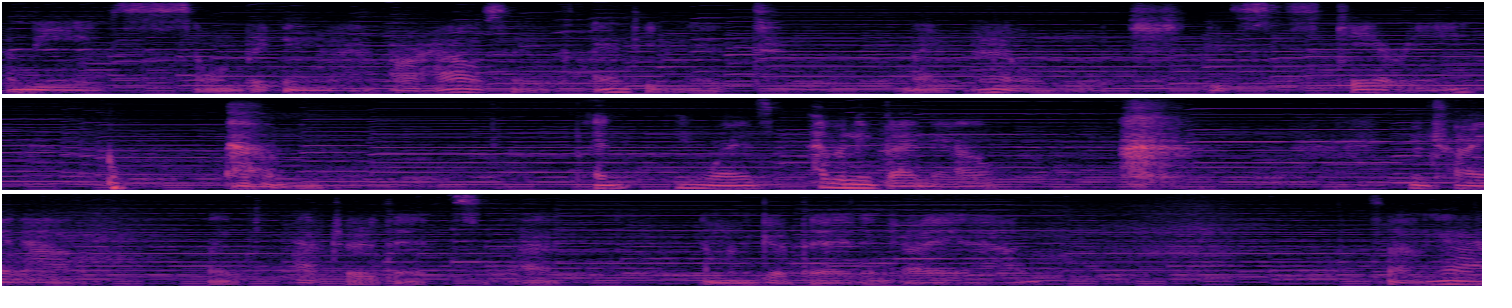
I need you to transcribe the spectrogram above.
that'd be someone breaking our house and planting it my room, which is scary. Um, and anyways, I have a new bed now. I'm try it out. After this, I, I'm gonna go to bed and try it out. So yeah.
